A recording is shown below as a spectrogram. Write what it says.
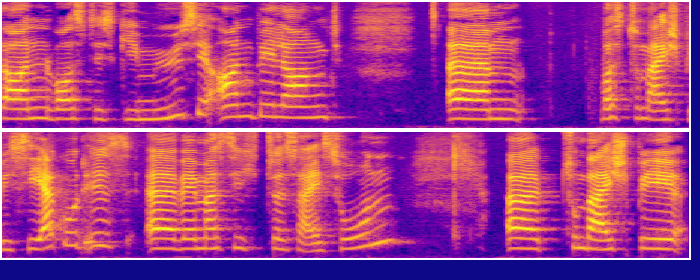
Dann, was das Gemüse anbelangt, ähm, was zum Beispiel sehr gut ist, äh, wenn man sich zur Saison äh, zum Beispiel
